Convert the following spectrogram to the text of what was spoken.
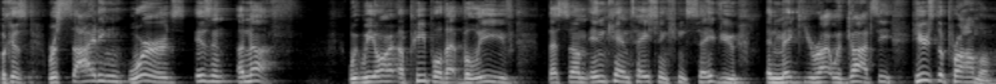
Because reciting words isn't enough. We, we aren't a people that believe that some incantation can save you and make you right with God. See, here's the problem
